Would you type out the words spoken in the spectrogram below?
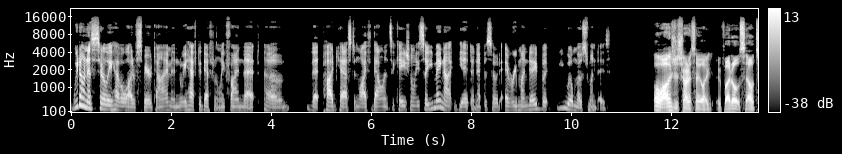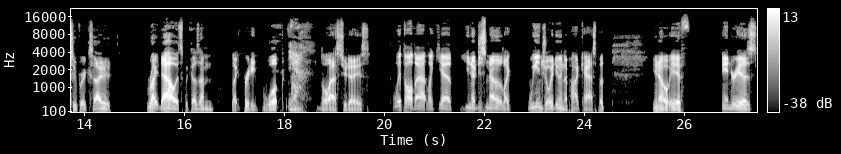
we don't necessarily have a lot of spare time, and we have to definitely find that um, that podcast and life balance occasionally. So you may not get an episode every Monday, but you will most Mondays. oh i was just trying to say like if i don't sound super excited right now it's because i'm like pretty whooped from Yeah. the last two days with all that like yeah you know just know like we enjoy doing the podcast but you know if andrea's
